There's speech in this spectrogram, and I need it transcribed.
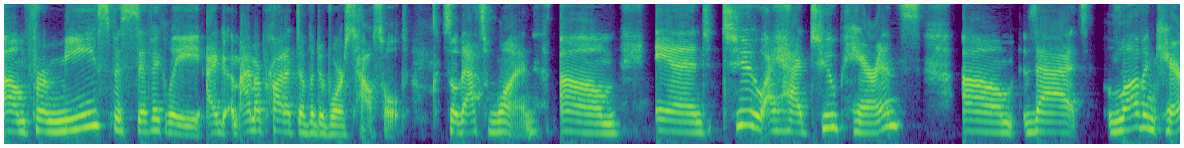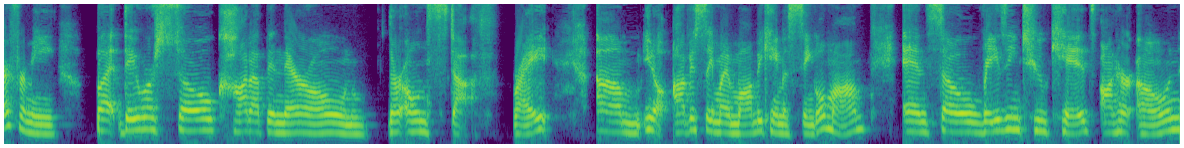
um, for me specifically, I, am a product of a divorced household. So that's one. Um, and two, I had two parents um, that love and care for me, but they were so caught up in their own their own stuff right? Um, you know, obviously my mom became a single mom. And so raising two kids on her own,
